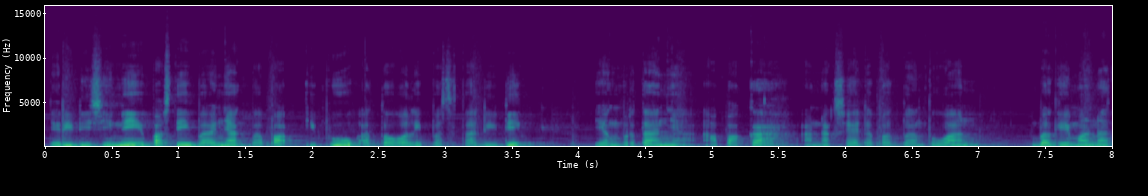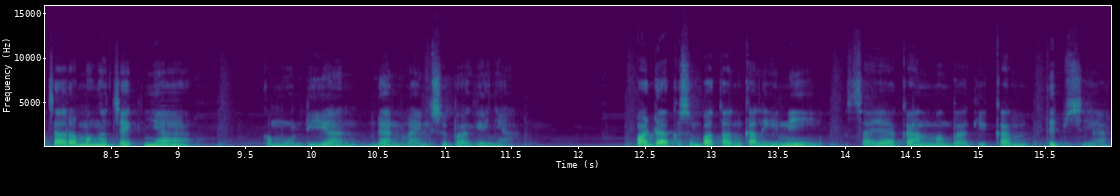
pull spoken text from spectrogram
Jadi di sini pasti banyak Bapak, Ibu atau wali peserta didik yang bertanya, apakah anak saya dapat bantuan? Bagaimana cara mengeceknya? Kemudian dan lain sebagainya. Pada kesempatan kali ini saya akan membagikan tips ya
